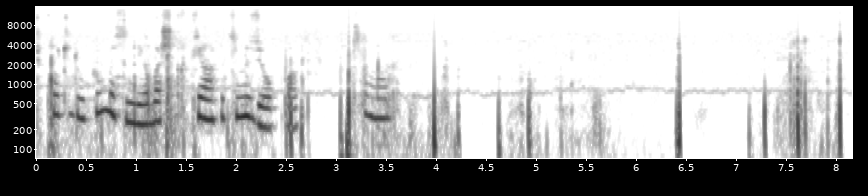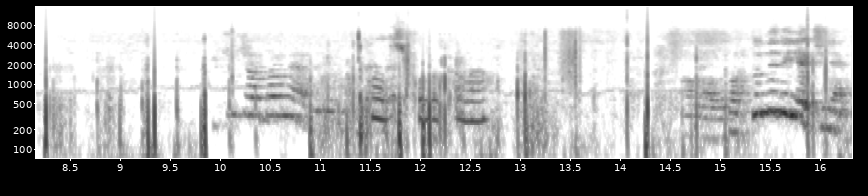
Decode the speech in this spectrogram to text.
çikolata dökülmesin diye başka kıyafetimiz yok bak. Tamam. Al çikolatanı. Baktım dedin ya içine.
